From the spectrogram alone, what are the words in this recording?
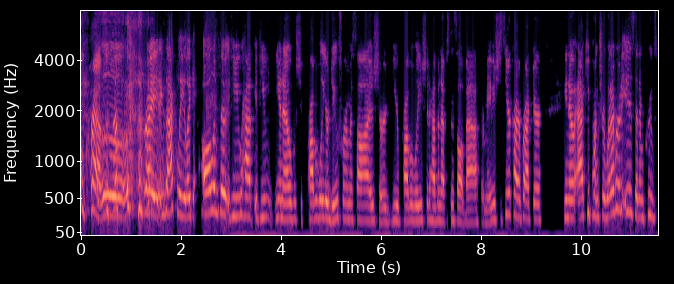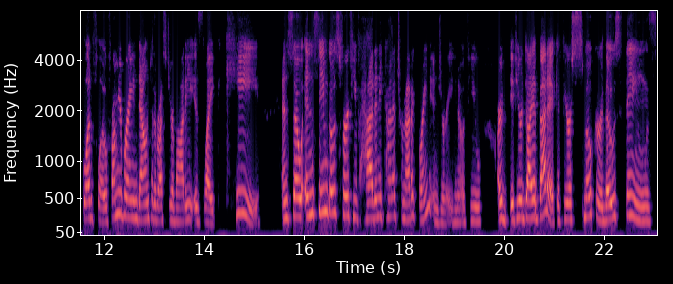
oh crap. right, exactly. Like all of the, if you have, if you, you know, probably you're due for a massage or you probably should have an Epsom salt bath or maybe you should see your chiropractor, you know, acupuncture, whatever it is that improves blood flow from your brain down to the rest of your body is like key. And so, and the same goes for if you've had any kind of traumatic brain injury, you know, if you are, if you're diabetic, if you're a smoker, those things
